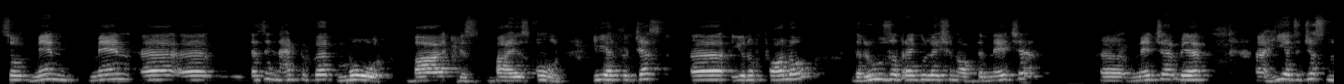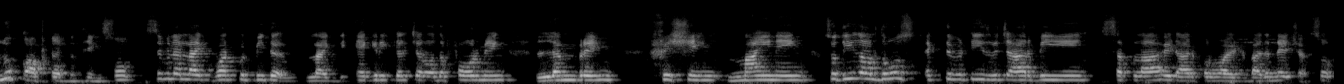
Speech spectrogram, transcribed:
So man man uh, uh, doesn't have to work more by his by his own. He has to just uh, you know follow the rules of regulation of the nature uh, nature where uh, he has to just look after the things. So similar like what could be the like the agriculture or the farming lumbering fishing mining. So these are those activities which are being supplied or provided by the nature. So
